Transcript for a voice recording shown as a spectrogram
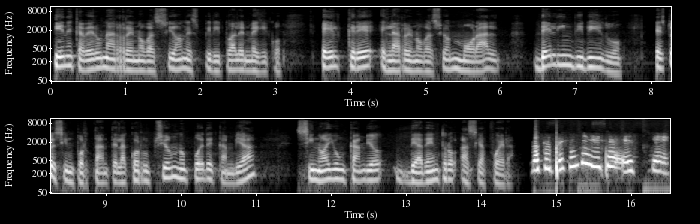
tiene que haber una renovación espiritual en México. Él cree en la renovación moral del individuo. Esto es importante. La corrupción no puede cambiar si no hay un cambio de adentro hacia afuera. Lo que el presidente dice es que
